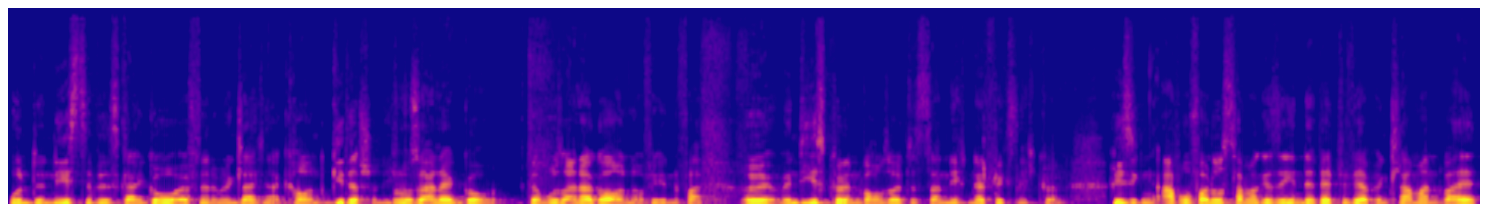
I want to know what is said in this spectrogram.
und der nächste will Sky Go öffnen über den gleichen Account, geht das schon nicht. Muss mehr. einer go. Da muss einer go, auf jeden Fall. Äh, wenn die es können, warum sollte es dann nicht Netflix nicht können? Risiken, Abo-Verlust haben wir gesehen, der Wettbewerb in Klammern, weil,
